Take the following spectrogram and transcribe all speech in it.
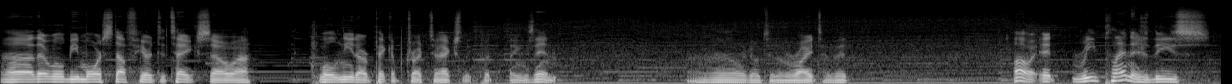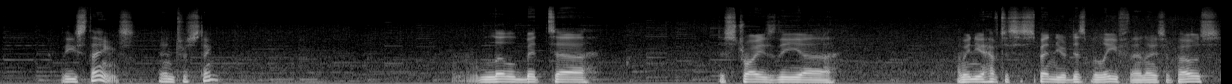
uh, there will be more stuff here to take, so uh, we'll need our pickup truck to actually put things in. Uh, I'll go to the right of it. Oh, it replenished these these things. Interesting. A little bit uh, destroys the. Uh, I mean, you have to suspend your disbelief then, I suppose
